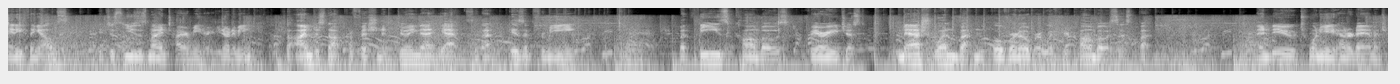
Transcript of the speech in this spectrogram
anything else, it just uses my entire meter. You know what I mean? So I'm just not proficient at doing that yet, so that isn't for me. But these combos very just mash one button over and over with your combo assist button and do 2800 damage.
